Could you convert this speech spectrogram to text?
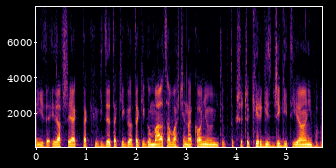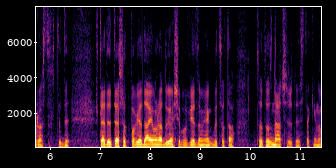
I, I, zawsze jak tak widzę takiego, takiego malca właśnie na koniu i to, to krzyczy Kirgiz Jigit i oni po prostu wtedy, wtedy też odpowiadają, radują się, bo wiedzą jakby co to, co to znaczy, że to jest takie no,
